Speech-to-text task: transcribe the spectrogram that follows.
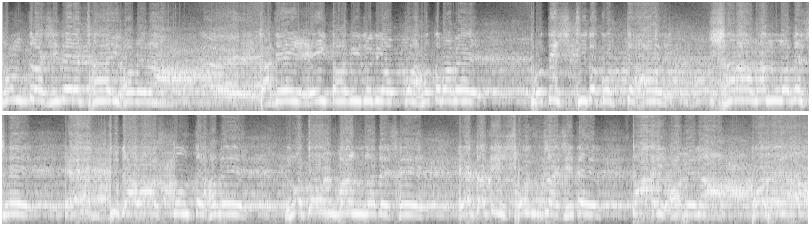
সন্ত্রাসীদের ঠাঁই হবে না। কাজেই এই দাবি যদি অব্যাহতভাবে প্রতিষ্ঠিত করতে হয়, সারা বাংলাদেশে একযুগে আওয়াজ তুলতে হবে। নতুন বাংলাদেশে এটাটি সন্ত্রাসীদের তাই হবে না হবে না।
